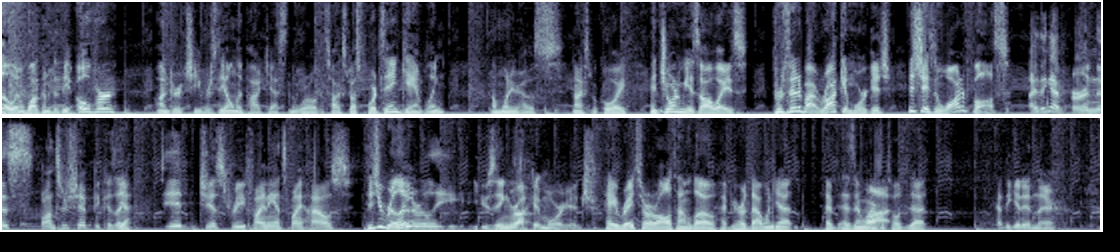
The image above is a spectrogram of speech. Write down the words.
Hello, and welcome to the Over Underachievers, the only podcast in the world that talks about sports and gambling. I'm one of your hosts, Knox McCoy, and joining me as always, presented by Rocket Mortgage, is Jason Waterfalls. I think I've earned this sponsorship because Yeah. I did just refinance my house. Did you really? Literally using Rocket Mortgage. Hey, rates are at all time low. Have you heard that one yet? Have, has anyone ever Lot. told you that? Had to get in there.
